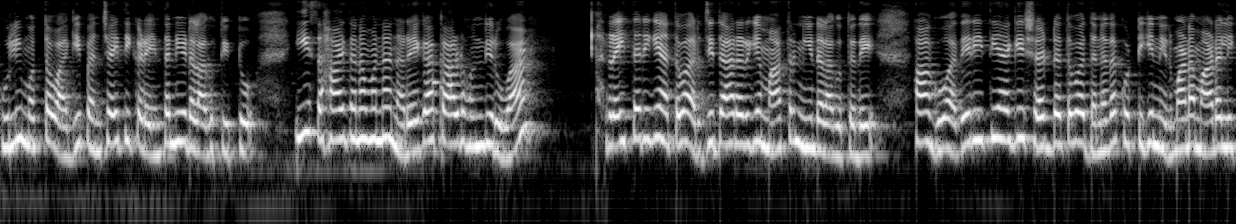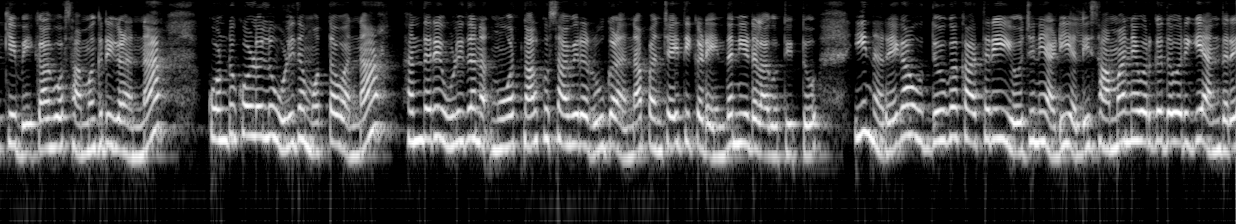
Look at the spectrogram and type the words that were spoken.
ಕೂಲಿ ಮೊತ್ತವಾಗಿ ಪಂಚಾಯಿತಿ ಕಡೆಯಿಂದ ನೀಡಲಾಗುತ್ತಿತ್ತು. ಈ ಸಹಾಯಧನವನ್ನು ನರೇಗಾ ಕಾರ್ಡ್ ಹೊಂದಿರುವ ರೈತರಿಗೆ ಅಥವಾ ಅರ್ಜಿದಾರರಿಗೆ ಮಾತ್ರ ನೀಡಲಾಗುತ್ತದೆ. ಹಾಗೂ ಅದೇ ರೀತಿಯಾಗಿ ಶೆಡ್ ಅಥವಾ ದನದ ಕೊಟ್ಟಿಗೆ ನಿರ್ಮಾಣ ಮಾಡಲಿಕ್ಕೆ ಬೇಕಾಗುವ ಸಾಮಗ್ರಿಗಳನ್ನು ಕೊಂಡುಕೊಳ್ಳಲು ಉಳಿದ ಮೊತ್ತವನ್ನು, ಅಂದರೆ ಉಳಿದ ಮೂವತ್ತ್ನಾಲ್ಕು ಸಾವಿರ ರೂಗಳನ್ನು ಪಂಚಾಯಿತಿ ಕಡೆಯಿಂದ ನೀಡಲಾಗುತ್ತಿತ್ತು. ಈ ನರೇಗಾ ಉದ್ಯೋಗ ಖಾತರಿ ಯೋಜನೆ ಅಡಿಯಲ್ಲಿ ಸಾಮಾನ್ಯ ವರ್ಗದವರಿಗೆ, ಅಂದರೆ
